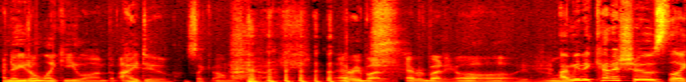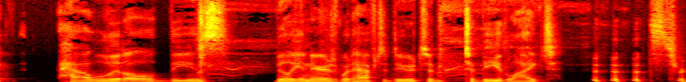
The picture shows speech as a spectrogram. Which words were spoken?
I know you don't like Elon, but I do. It's like, oh my gosh. everybody, everybody. Oh, oh, oh. I mean, it kind of shows like how little these billionaires would have to do to to be liked. it's true.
